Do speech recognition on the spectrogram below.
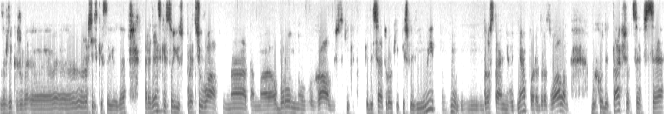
завжди кажу е, російський союз, да? Радянський союз працював на там е, оборонну галузь, скільки там 50 років після війни, ну до останнього дня перед розвалом, виходить так, що це все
